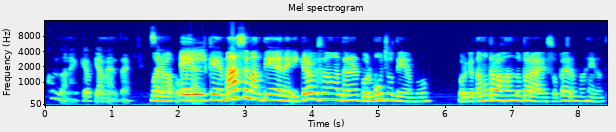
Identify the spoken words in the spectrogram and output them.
condones, que obviamente. Bueno, el que más se mantiene, y creo que se va a mantener por mucho tiempo, porque estamos trabajando para eso, pero imagínate.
